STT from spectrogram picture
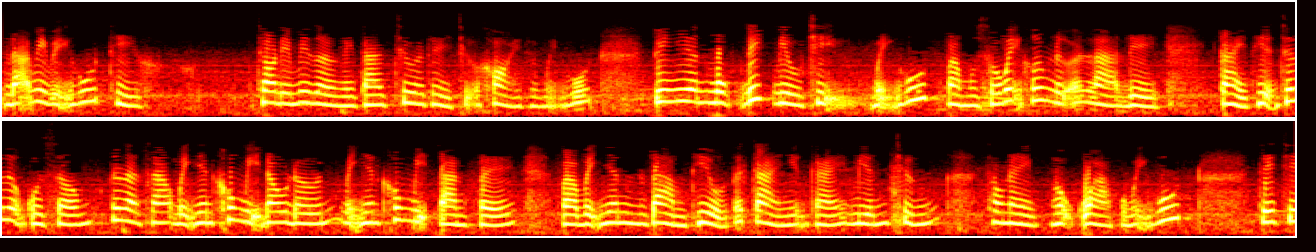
đã bị bệnh hút thì cho đến bây giờ người ta chưa thể chữa khỏi được bệnh gút. Tuy nhiên mục đích điều trị bệnh gút và một số bệnh khớp nữa là để cải thiện chất lượng cuộc sống. Tức là sao? Bệnh nhân không bị đau đớn bệnh nhân không bị tàn phế và bệnh nhân giảm thiểu tất cả những cái biến chứng sau này hậu quả của bệnh gút. Thế chứ,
